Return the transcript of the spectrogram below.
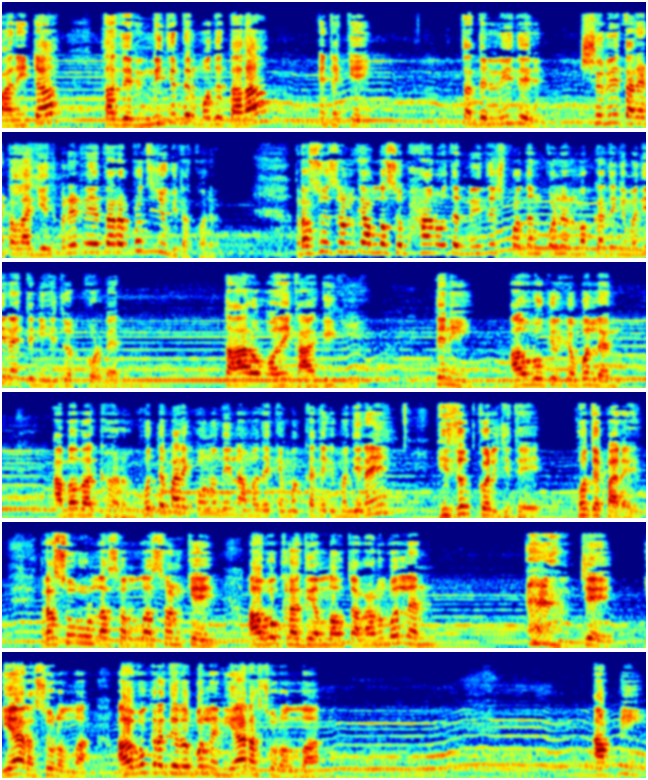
পানিটা তাদের নিজেদের মধ্যে তারা এটাকে তাদের নিজেদের শরীরে তারা এটা লাগিয়ে দেবেন। এটা তারা প্রতিযোগিতা করেন। রাসুল ইসলামকে আল্লাহ সুবহান ওদের নির্দেশ প্রদান করলেন মক্কা থেকে মদিনায় তিনি হিজরত করবেন। তার অনেক আগে গিয়ে তিনি আবু বকরকে বললেন হতে পারে আমাদেরকে মক্কা থেকে মদিনায় হিজরত করে যেতে হতে পারে। রাসূলুল্লাহ সাল্লাল্লাহু আলাইহি ওয়াসাল্লামকে আবু বকর রাদিয়াল্লাহু তাআলা বললেন, যে, ইয়া রাসূলুল্লাহ, আবু বকর বললেন, ইয়া রাসূলুল্লাহ, আপনি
